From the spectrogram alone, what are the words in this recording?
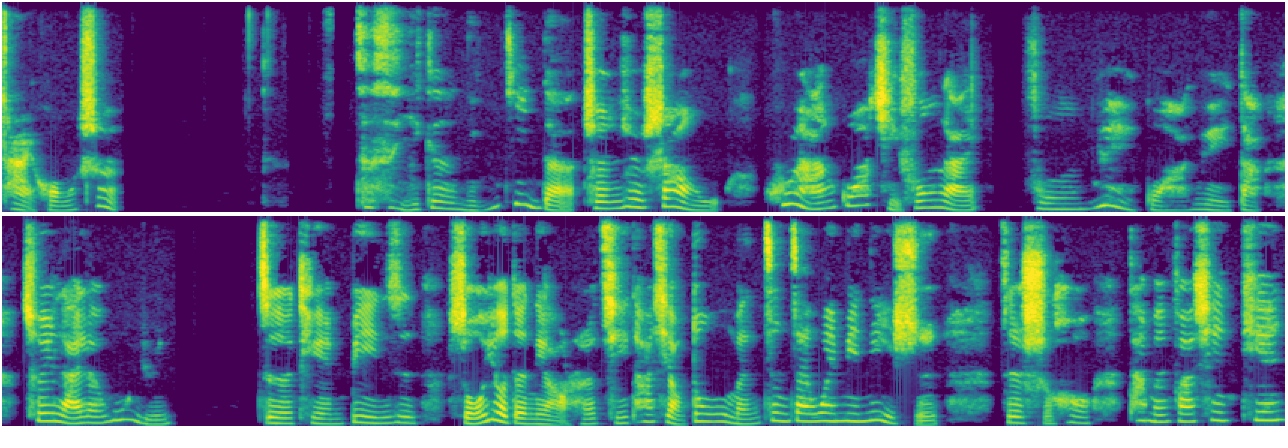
彩虹色。这是一个宁静的春日上午，忽然刮起风来，风越刮越大，吹来了乌云。遮天蔽日，所有的鸟和其他小动物们正在外面觅食。这时候，他们发现天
